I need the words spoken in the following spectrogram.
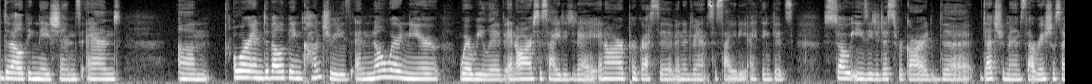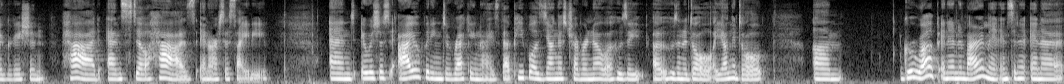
developing nations and um, or in developing countries and nowhere near where we live in our society today, in our progressive and advanced society. I think it's so easy to disregard the detriments that racial segregation had and still has in our society. And it was just eye opening to recognize that people as young as Trevor Noah, who's a uh, who's an adult, a young adult, um, grew up in an environment in in a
